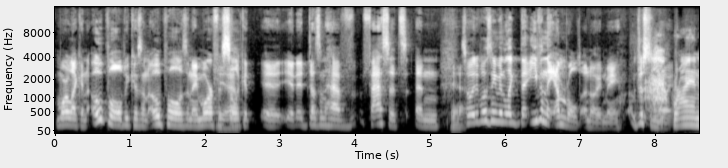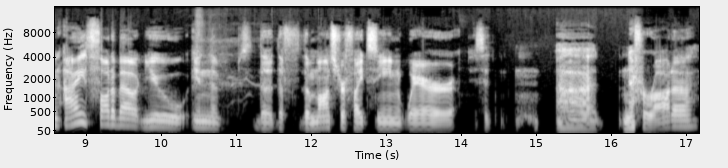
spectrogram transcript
more like an opal because an opal is an amorphous Yeah. silicate. uh, It, it doesn't have facets, and Yeah. so it wasn't even like the, even the emerald annoyed me. I'm just annoyed. Ryan, I thought about you in the the the, the monster fight scene where is it uh, Nosferata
